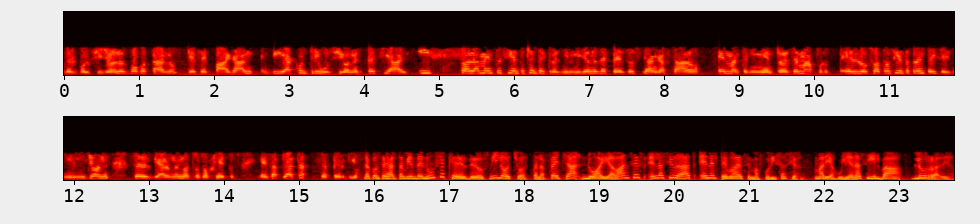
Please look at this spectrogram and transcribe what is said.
del bolsillo de los bogotanos que se pagan vía contribución especial y solamente 183 mil millones de pesos se han gastado en mantenimiento de semáforos. En los otros 136 mil millones se desviaron en otros objetos. Esa plata se perdió. La concejal también denuncia que desde 2008 hasta la fecha no hay avances en la ciudad en el tema de semaforización. María Juliana Silva, Blue Radio.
